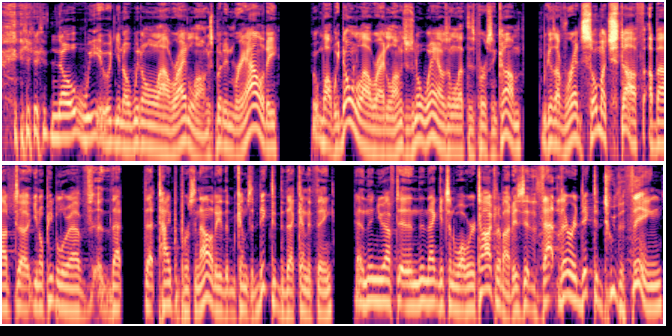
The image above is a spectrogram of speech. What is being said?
no, we, you know, we don't allow ride alongs. But in reality, while we don't allow ride-alongs, there's no way I was going to let this person come because I've read so much stuff about uh, you know people who have that that type of personality that becomes addicted to that kind of thing, and then you have to, and then that gets into what we were talking about. Is it that they're addicted to the thing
